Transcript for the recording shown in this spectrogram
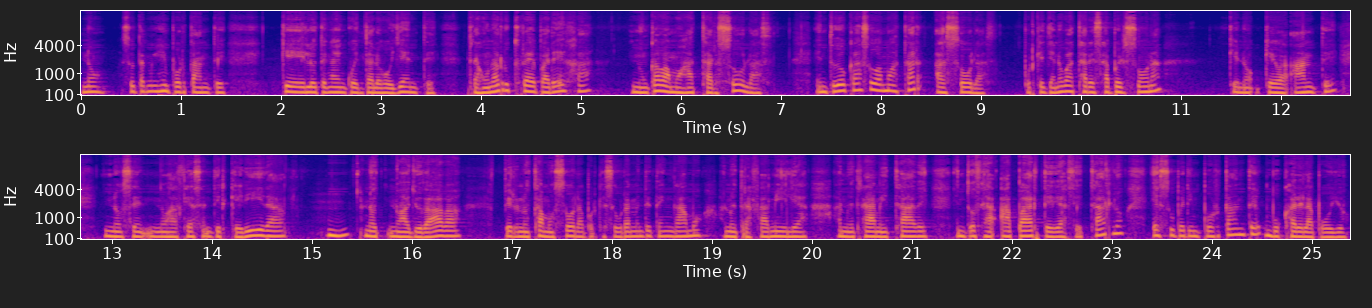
No, eso también es importante que lo tengan en cuenta los oyentes. Tras una ruptura de pareja, nunca vamos a estar solas. En todo caso, vamos a estar a solas, porque ya no va a estar esa persona que, no, que antes nos, nos hacía sentir querida, nos, nos ayudaba, pero no estamos solas porque seguramente tengamos a nuestra familia, a nuestras amistades. Entonces, aparte de aceptarlo, es súper importante buscar el apoyo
